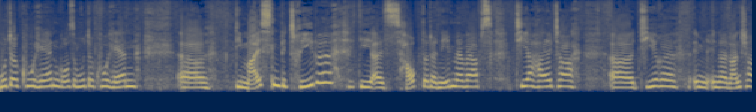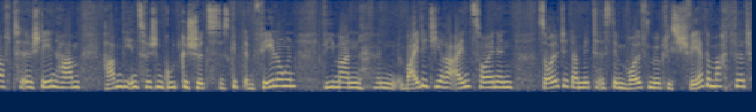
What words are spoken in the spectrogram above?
Mutterkuhherden, große Mutterkuhherden. Äh, die meisten Betriebe, die als Haupt- oder Nebenerwerbstierhalter äh, Tiere in, der Landschaft äh, stehen haben, haben die inzwischen gut geschützt. Es gibt Empfehlungen, wie man Weidetiere einzäunen sollte, damit es dem Wolf möglichst schwer gemacht wird,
